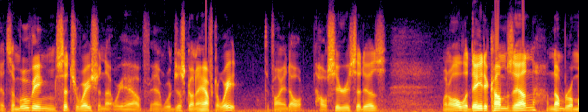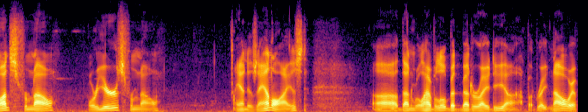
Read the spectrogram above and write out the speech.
it's a moving situation that we have, and we're just going to have to wait to find out how serious it is. When all the data comes in, a number of months from now, or years from now, and is analyzed, uh, then we'll have a little bit better idea. But right now, if,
